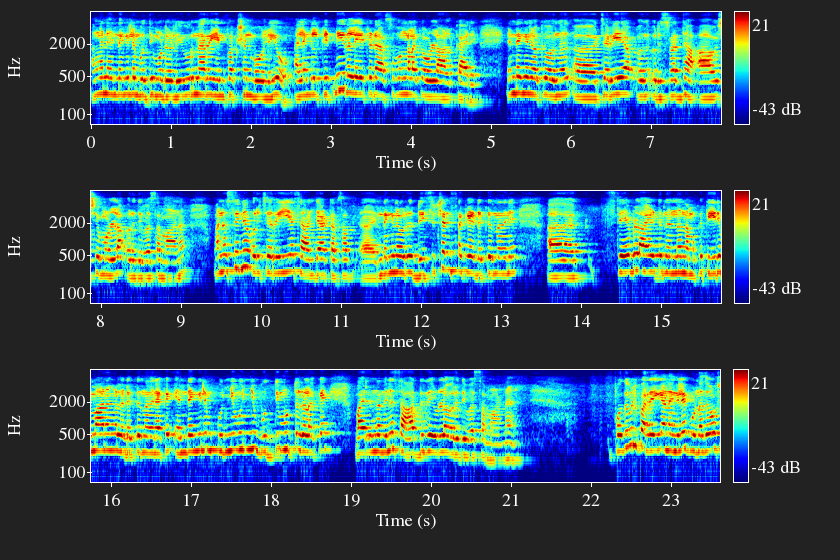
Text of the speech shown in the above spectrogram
അങ്ങനെ എന്തെങ്കിലും ബുദ്ധിമുട്ടുകൾ യൂറിനറി ഇൻഫെക്ഷൻ പോലെയോ അല്ലെങ്കിൽ കിഡ്നി റിലേറ്റഡ് അസുഖങ്ങളൊക്കെ ഉള്ള ആൾക്കാർ എന്തെങ്കിലുമൊക്കെ ഒന്ന് ചെറിയ ഒരു- ശ്രദ്ധ ആവശ്യമുള്ള ഒരു ദിവസമാണ്. മനസ്സിന് ഒരു ചെറിയ ചാഞ്ചാട്ടം എന്തെങ്കിലും ഒരു ഡിസിഷൻസ് ഒക്കെ എടുക്കുന്നതിന് സ്റ്റേബിളായിട്ട് നിന്ന് നമുക്ക് തീരുമാനങ്ങൾ എടുക്കുന്നതിനൊക്കെ എന്തെങ്കിലും കുഞ്ഞു കുഞ്ഞു ബുദ്ധിമുട്ടുകളൊക്കെ വരുന്നതിന് സാധ്യതയുള്ള ഒരു ദിവസമാണ്. പൊതുവിൽ പറയുകയാണെങ്കിൽ ഗുണദോഷ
